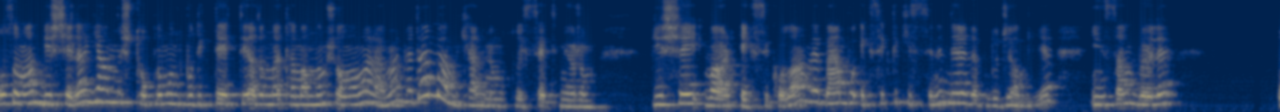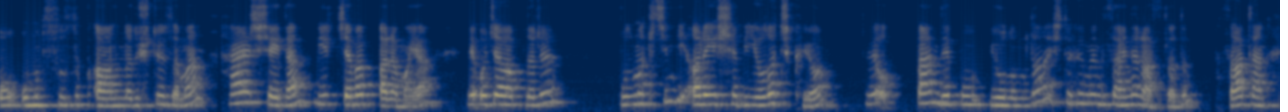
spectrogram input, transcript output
O zaman bir şeyler yanlış. Toplumun bu dikte ettiği adımları tamamlamış olmama rağmen neden ben kendimi mutlu hissetmiyorum? Bir şey var eksik olan ve ben bu eksiklik hissini nerede bulacağım diye insan böyle o umutsuzluk anına düştüğü zaman her şeyden bir cevap aramaya ve o cevapları bulmak için bir arayışa, bir yola çıkıyor. Ve ben de bu yolumda işte Human Design'e rastladım. Zaten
